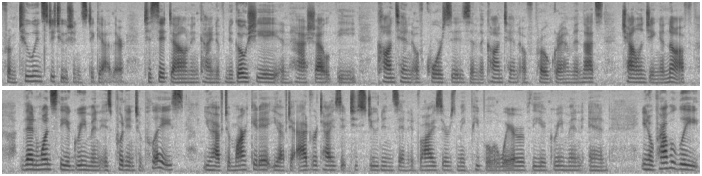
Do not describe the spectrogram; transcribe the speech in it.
from two institutions together to sit down and kind of negotiate and hash out the content of courses and the content of program, and that's challenging enough. Then once the agreement is put into place, you have to market it, you have to advertise it to students and advisors, make people aware of the agreement, and you know, probably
